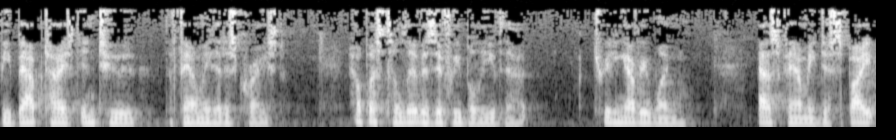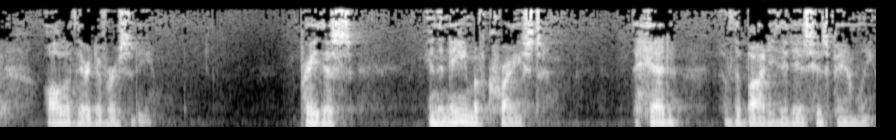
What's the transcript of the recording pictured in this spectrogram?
be baptized into the family that is Christ. Help us to live as if we believe that, treating everyone as family despite all of their diversity. Pray this in the name of Christ, the head of the body that is his family.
